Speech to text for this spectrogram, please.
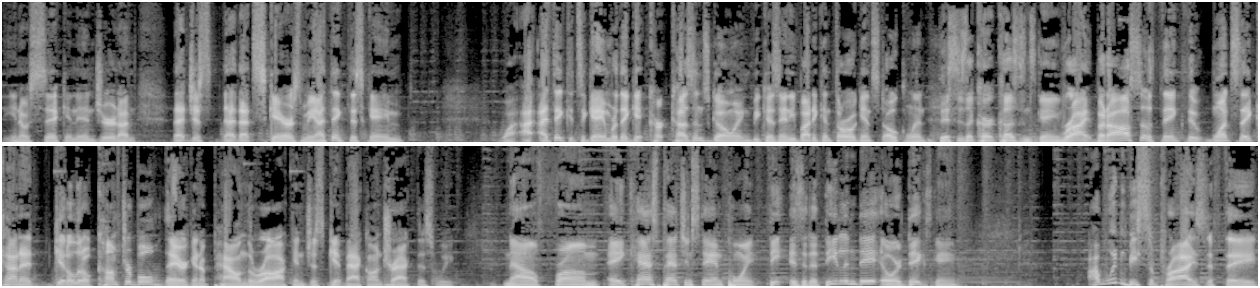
you know sick and injured. I'm that just that that scares me. I think this game. Why I, I think it's a game where they get Kirk Cousins going because anybody can throw against Oakland. This is a Kirk Cousins game. Right, but I also think that once they kind of get a little comfortable, they are going to pound the rock and just get back on track this week. Now, from a cast patching standpoint, the- is it a Thielen or a Diggs game? I wouldn't be surprised if they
